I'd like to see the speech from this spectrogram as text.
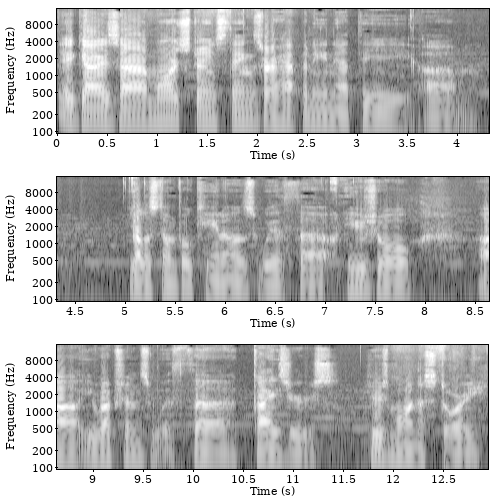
Hey guys, uh, more strange things are happening at the um, Yellowstone volcanoes with uh, unusual uh, eruptions with uh, geysers. Here's more on the story.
